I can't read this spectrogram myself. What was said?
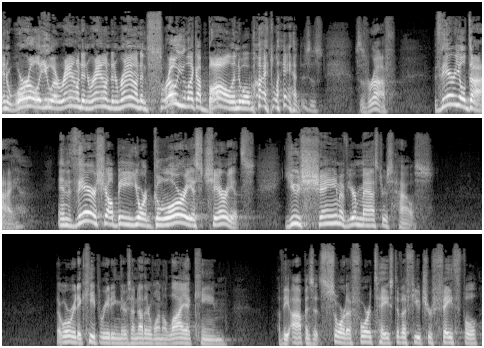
and whirl you around and round and round and throw you like a ball into a wide land. This is, this is rough. There you'll die and there shall be your glorious chariots, you shame of your master's house. But were we to keep reading, there's another one, Eliakim, of the opposite sort, a foretaste of a future faithful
